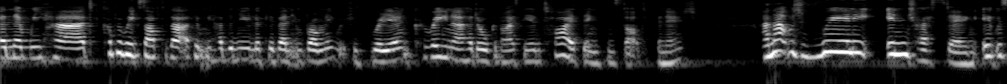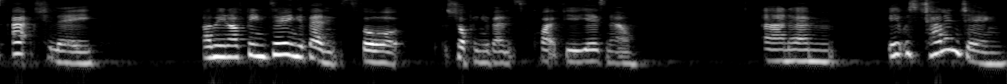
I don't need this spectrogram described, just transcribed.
And then we had a couple of weeks after that, I think we had the new look event in Bromley, which was brilliant. Karina had organised the entire thing from start to finish. And that was really interesting. It was actually, I mean, I've been doing events for shopping events for quite a few years now. And um, it was challenging.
